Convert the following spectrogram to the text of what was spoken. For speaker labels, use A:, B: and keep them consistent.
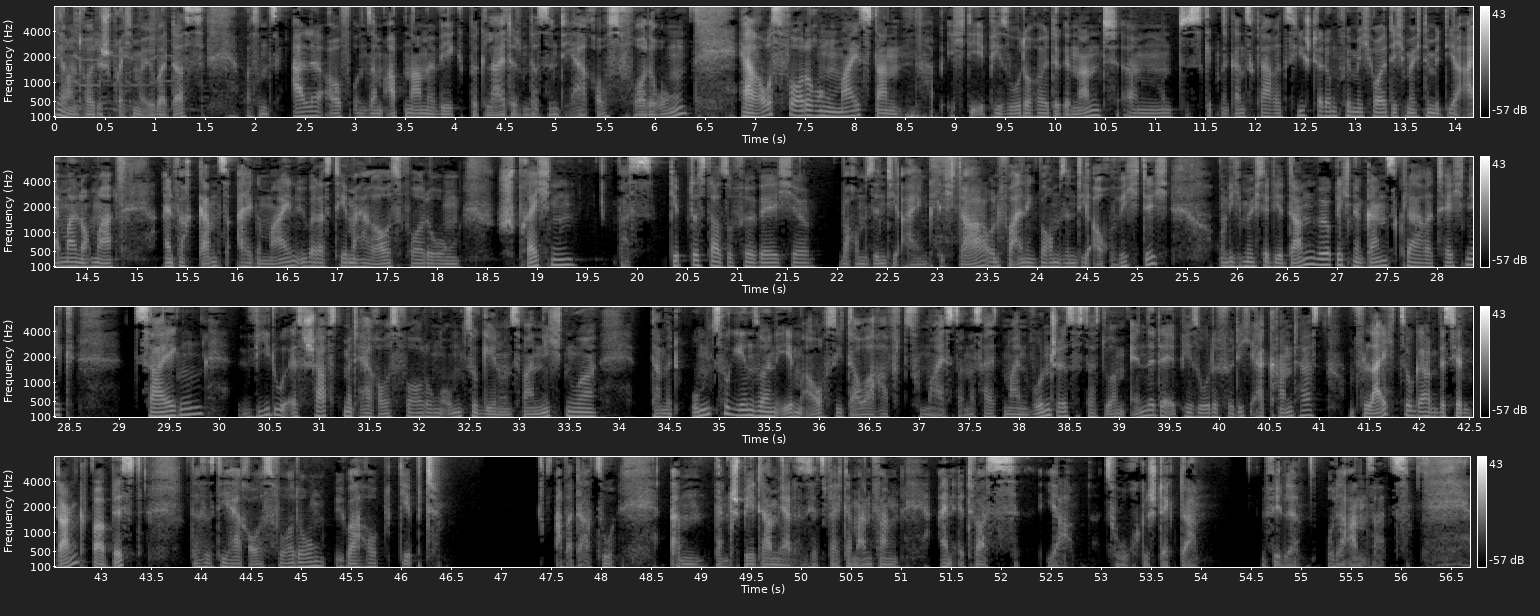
A: Ja, und heute sprechen wir über das, was uns alle auf unserem Abnahmeweg begleitet, und das sind die Herausforderungen. Herausforderungen meistern, habe ich die Episode heute genannt. Ähm, und es gibt eine ganz klare Zielstellung für mich heute. Ich möchte mit dir einmal nochmal einfach ganz allgemein über das Thema Herausforderungen sprechen. Was gibt es da so für welche? Warum sind die eigentlich da? Und vor allen Dingen, warum sind die auch wichtig? Und ich möchte dir dann wirklich eine ganz klare Technik zeigen, wie du es schaffst, mit Herausforderungen umzugehen. Und zwar nicht nur damit umzugehen, sondern eben auch sie dauerhaft zu meistern. Das heißt, mein Wunsch ist es, dass du am Ende der Episode für dich erkannt hast und vielleicht sogar ein bisschen dankbar bist, dass es die Herausforderung überhaupt gibt. Aber dazu ähm, dann später mehr. Das ist jetzt vielleicht am Anfang ein etwas, ja, zu hoch gesteckter Wille oder Ansatz.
